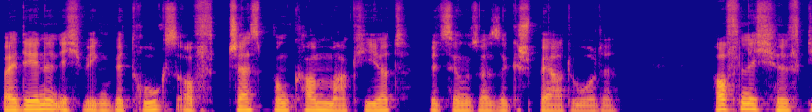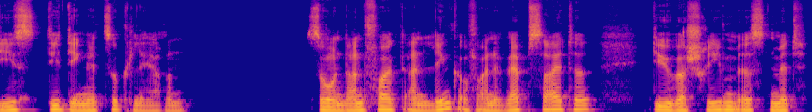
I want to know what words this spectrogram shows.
bei denen ich wegen Betrugs auf chess.com markiert bzw. gesperrt wurde. Hoffentlich hilft dies, die Dinge zu klären. So, und dann folgt ein Link auf eine Webseite, die überschrieben ist mit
